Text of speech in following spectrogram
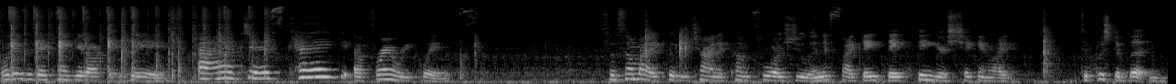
What is it they can't get off their head? I just can't get a friend request. So somebody could be trying to come towards you and it's like they, they fingers shaking like to push the button.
